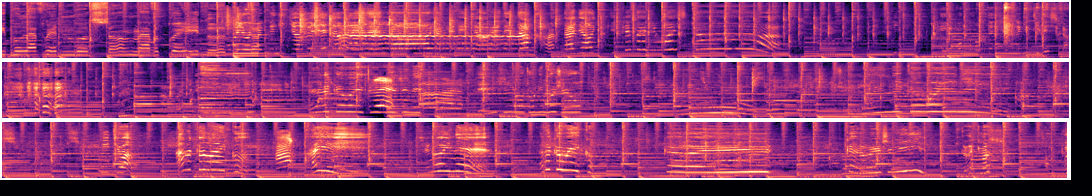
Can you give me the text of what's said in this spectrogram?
People have written books, some have a great look.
